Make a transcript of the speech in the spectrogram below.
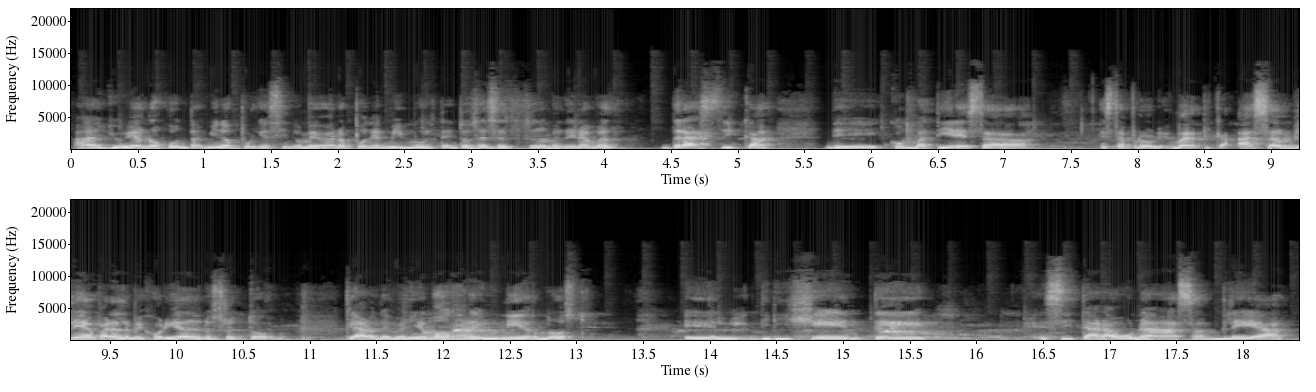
Ah, yo ya no contamino porque si no me van a poner mi multa. Entonces es una manera más drástica de combatir esta, esta problemática. Asamblea para la mejoría de nuestro entorno. Claro, deberíamos reunirnos, el dirigente, citar a una asamblea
